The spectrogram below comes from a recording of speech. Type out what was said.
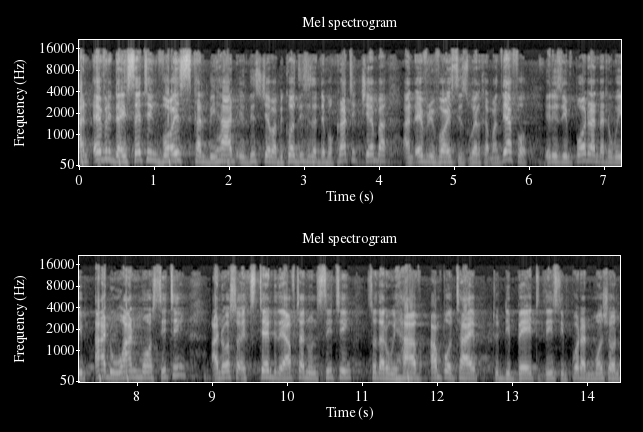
and every dissenting voice can be heard in this chamber because this is a democratic chamber and every voice is welcome. And therefore, it is important that we add one more sitting and also extend the afternoon sitting so that we have ample time to debate this important motion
